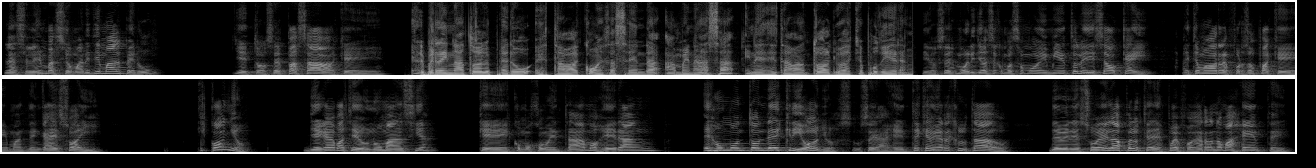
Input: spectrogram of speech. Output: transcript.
lanzar la invasión marítima al Perú. Y entonces pasaba que el virreinato del Perú estaba con esa senda amenaza y necesitaban toda la ayuda que pudieran. Y entonces Morillo hace como ese movimiento y le dice, ok, ahí tenemos los refuerzos para que mantengas eso ahí. Y coño, llega el batallón Numancia, que como comentábamos eran, es un montón de criollos, o sea, gente que había reclutado de Venezuela, pero que después fue agarrando más gente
